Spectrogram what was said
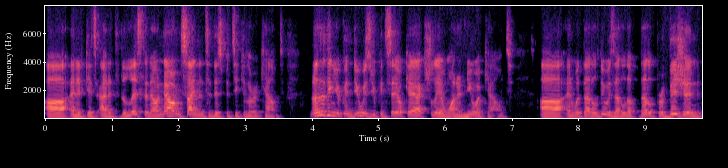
Uh, and it gets added to the list. And now, now I'm signed into this particular account. Another thing you can do is you can say, okay, actually, I want a new account. Uh, and what that'll do is that'll that'll provision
